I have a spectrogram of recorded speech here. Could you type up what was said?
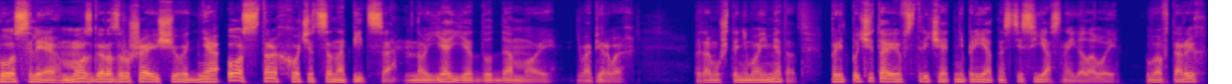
После мозгоразрушающего дня остро хочется напиться, но я еду домой. Во-первых, потому что не мой метод. Предпочитаю встречать неприятности с ясной головой. Во-вторых,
